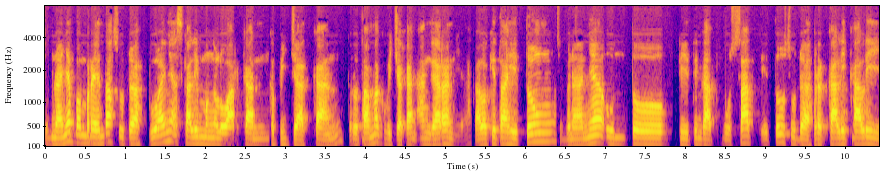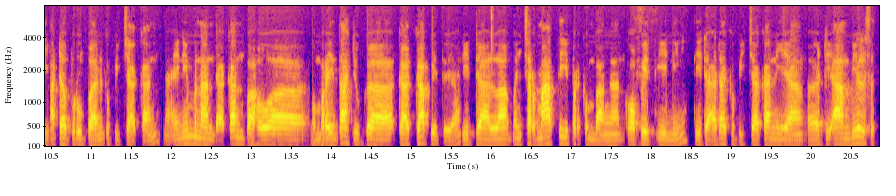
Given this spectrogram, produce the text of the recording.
Sebenarnya pemerintah sudah banyak sekali mengeluarkan kebijakan, terutama kebijakan anggaran ya. Kalau kita hitung sebenarnya untuk di tingkat pusat itu sudah berkali-kali ada perubahan kebijakan. Nah ini menandakan bahwa pemerintah juga gagap gitu ya di dalam mencermati perkembangan COVID ini. Tidak ada kebijakan yang uh, diambil secara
